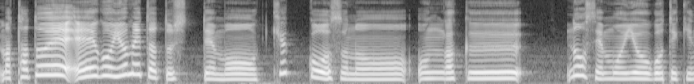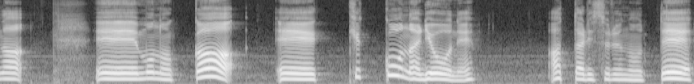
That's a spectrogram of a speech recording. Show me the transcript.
まあ、たとえ英語読めたとしても、結構その音楽の専門用語的な、えー、ものが、えー、結構な量ね、あったりするので、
